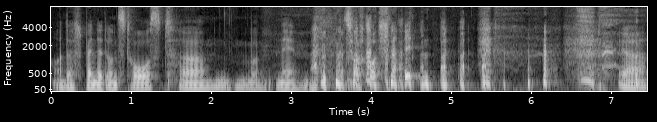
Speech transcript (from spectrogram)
Und das spendet uns Trost. Äh, nee, war rausschneiden. ja.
